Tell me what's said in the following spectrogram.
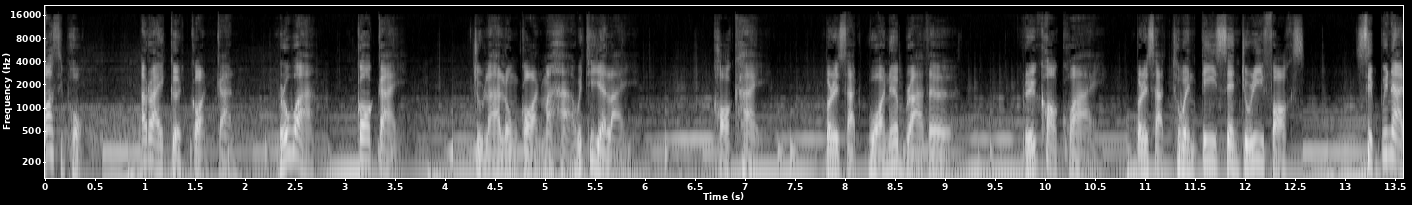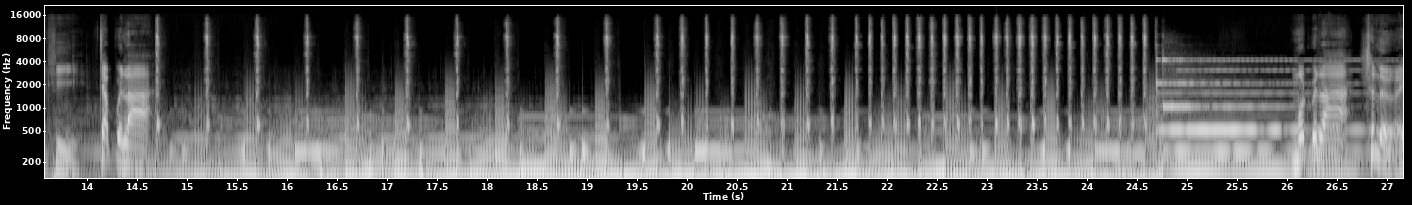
ข้อ 16 อะไรเกิดก่อนกัน ระหว่างกอไก่ จุฬาลงกรณ์มหาวิทยาลัย ขอไข่ บริษัท Warner Brother หรือขอควาย บริษัท 20 Century Fox 10 วินาที จับเวลาหมดเวลาเฉลย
